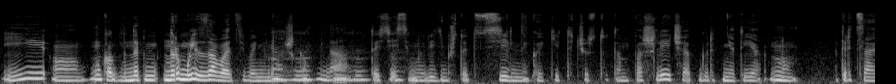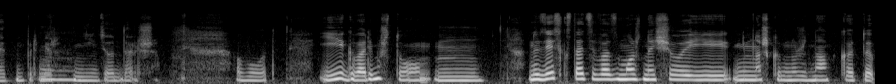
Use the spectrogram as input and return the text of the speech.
и, а, ну, как бы нормализовать его немножко, -huh, да, -huh, то есть если uh -huh. мы видим, что это сильные какие-то чувства там пошли, человек говорит, нет, я, ну, отрицает, например, -huh. не идет дальше, вот, и говорим, что Но здесь, кстати, возможно, еще и немножко нужна какая-то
